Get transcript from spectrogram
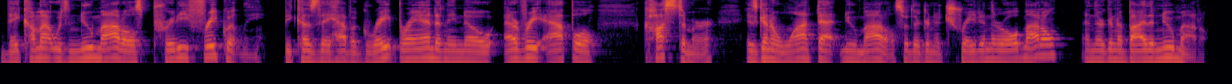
They come out with new models pretty frequently because they have a great brand and they know every Apple customer is going to want that new model. So they're going to trade in their old model and they're going to buy the new model.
